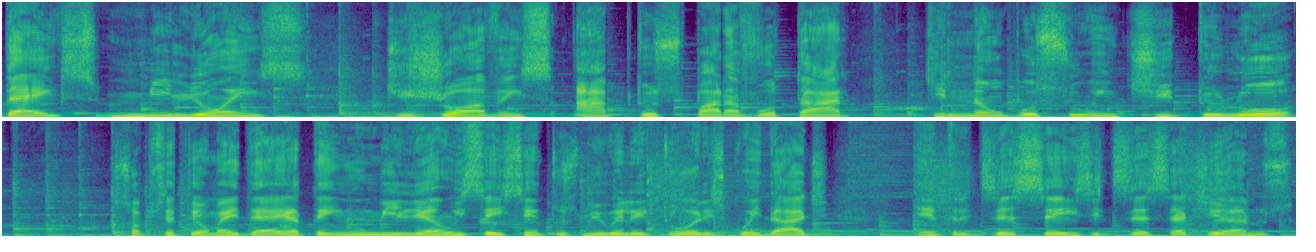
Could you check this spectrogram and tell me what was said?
10 milhões de jovens aptos para votar que não possuem título. Só para você ter uma ideia, tem 1 milhão e 600 mil eleitores com idade entre 16 e 17 anos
